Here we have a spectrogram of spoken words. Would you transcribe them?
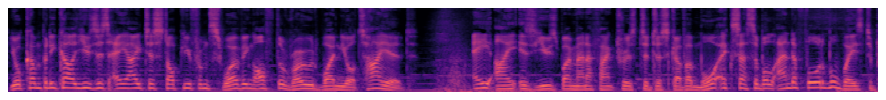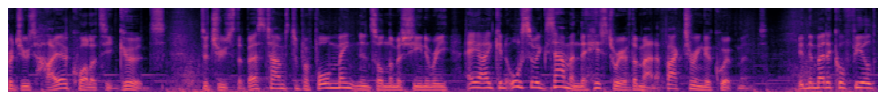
Your company car uses AI to stop you from swerving off the road when you're tired. AI is used by manufacturers to discover more accessible and affordable ways to produce higher quality goods. To choose the best times to perform maintenance on the machinery, AI can also examine the history of the manufacturing equipment. In the medical field,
